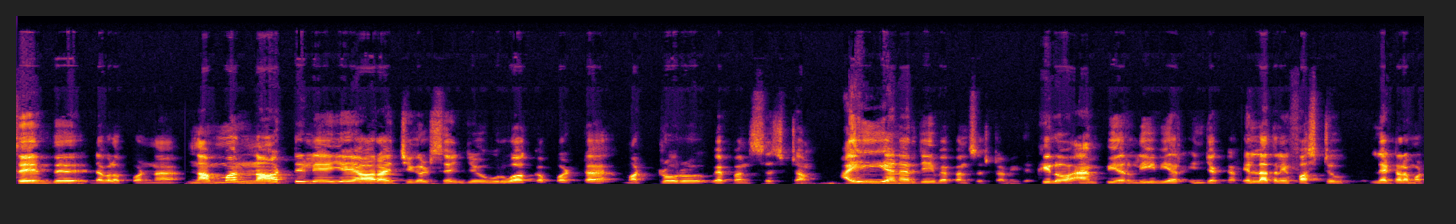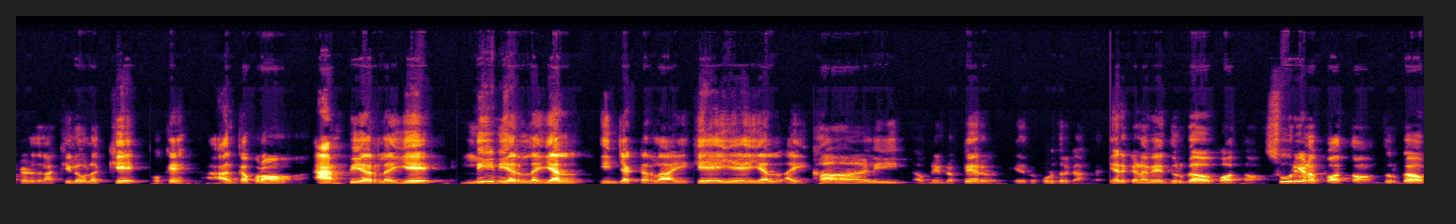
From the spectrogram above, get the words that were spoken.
சேர்ந்து டெவலப் பண்ண நம்ம நாட்டிலேயே ஆராய்ச்சிகள் செஞ்சு உருவாக்கப்பட்ட மற்றொரு weapon system high energy weapon system இது. கிலோ ஆம்பியர் லீனியர் இன்ஜெக்டர் எல்லாத்துலேயும் ஃபர்ஸ்ட் லெட்டரை மட்டும் எழுதுனா கிலோவில் கே ஓகே அதுக்கப்புறம் ஆம்பியர்ல ஏ லீனியர்ல எல் இன்ஜெக்டர்ல ஐ கேஏஎல்ஐ காளி அப்படின்ற பேர் இதுக்கு கொடுத்துருக்காங்க. ஏற்கனவே துர்காவை பார்த்தோம் சூரியனை பார்த்தோம் துர்காவை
